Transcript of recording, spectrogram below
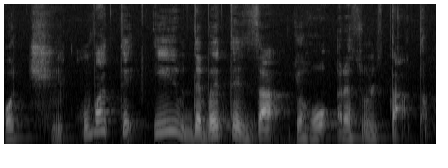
очікувати і дивитись за його результатами.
